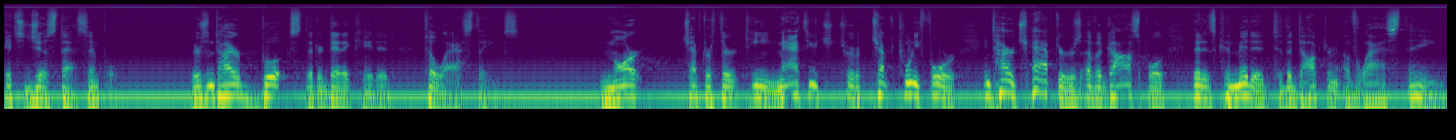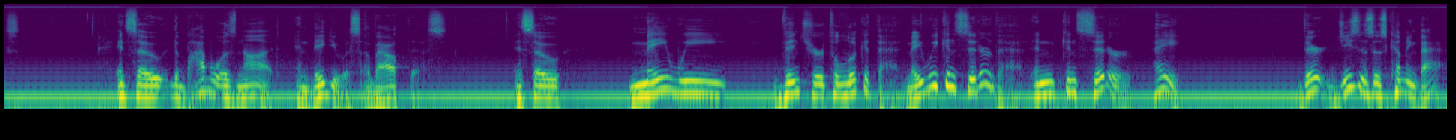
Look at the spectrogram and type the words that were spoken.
It's just that simple. There's entire books that are dedicated to last things. Mark chapter 13, Matthew chapter 24, entire chapters of a gospel that is committed to the doctrine of last things. And so the Bible is not ambiguous about this. And so may we venture to look at that. May we consider that and consider, hey, there Jesus is coming back.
